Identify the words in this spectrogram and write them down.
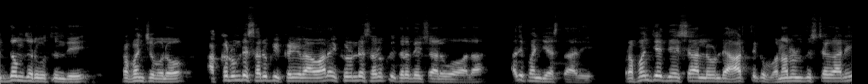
యుద్ధం జరుగుతుంది ప్రపంచంలో. అక్కడుండే సరుకు ఇక్కడికి రావాలా? ఇక్కడుండే సరుకు ఇతర దేశాలు పోవాలా? అది పనిచేస్తుంది. ప్రపంచ దేశాల్లో ఉండే ఆర్థిక వనరుల దృష్ట్యా కానీ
